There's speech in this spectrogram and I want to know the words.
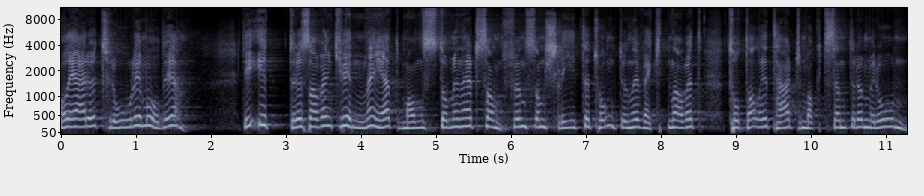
og de er utrolig modige. De ytres av en kvinne i et mannsdominert samfunn som sliter tungt under vekten av et totalitært maktsentrum, Rom,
